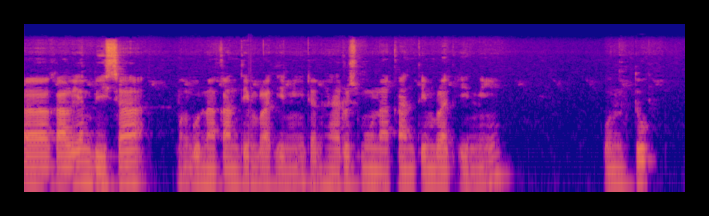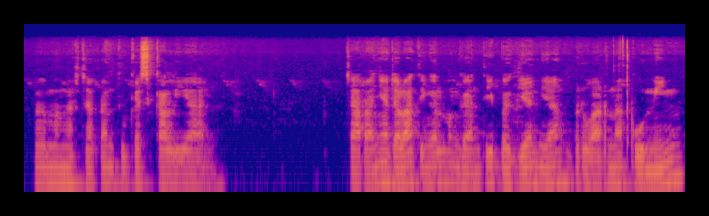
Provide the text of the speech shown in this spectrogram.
Uh, kalian bisa menggunakan template ini dan harus menggunakan template ini untuk mengerjakan tugas kalian. Caranya adalah tinggal mengganti bagian yang berwarna kuning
